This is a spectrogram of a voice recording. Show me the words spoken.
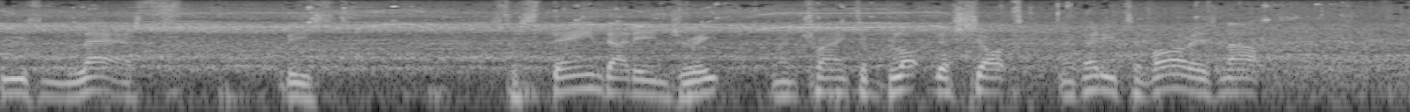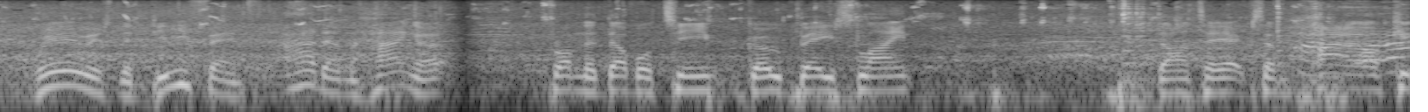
season lasts. He's sustained that injury and trying to block the shot Edy Tavares. Now, where is the defense? Adam Hanga from the double team, go baseline. Dante Exum high-arcing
